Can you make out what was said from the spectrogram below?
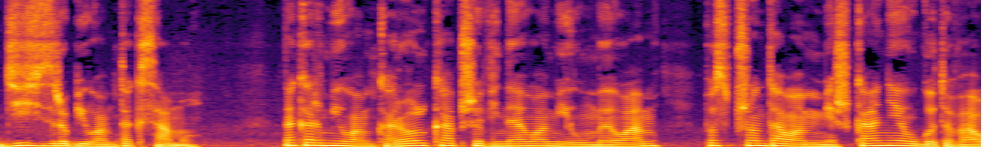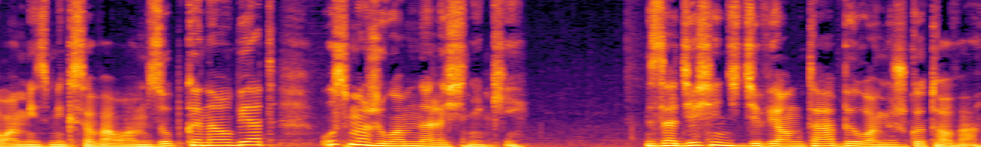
Dziś zrobiłam tak samo. Nakarmiłam Karolka, przewinęłam i umyłam, posprzątałam mieszkanie, ugotowałam i zmiksowałam zupkę na obiad, usmażyłam naleśniki. Za dziesięć dziewiąta byłam już gotowa,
